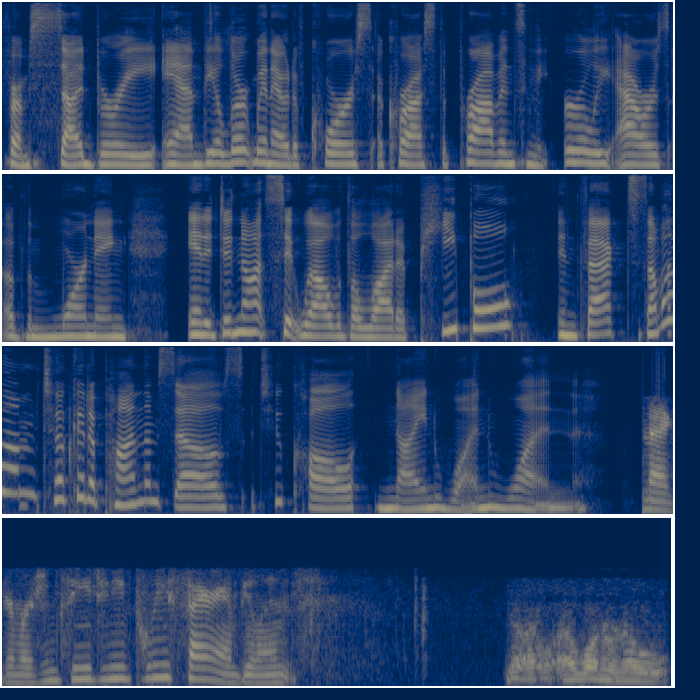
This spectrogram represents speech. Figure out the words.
from Sudbury. And the alert went out, of course, across the province in the early hours of the morning. And it did not sit well with a lot of people. In fact, some of them took it upon themselves to call 911. Niagara Emergency, do you need police, fire, ambulance? No, I, I want to know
